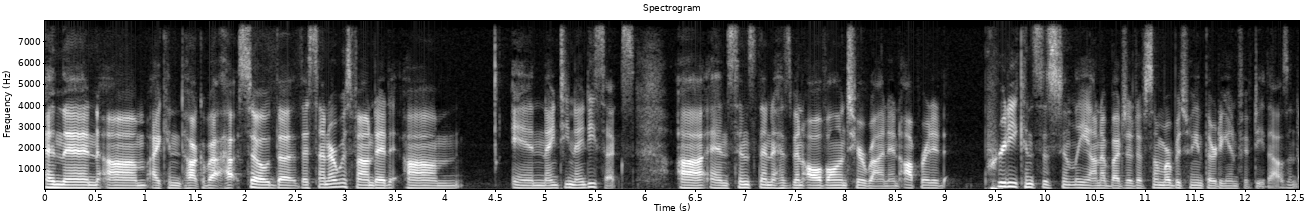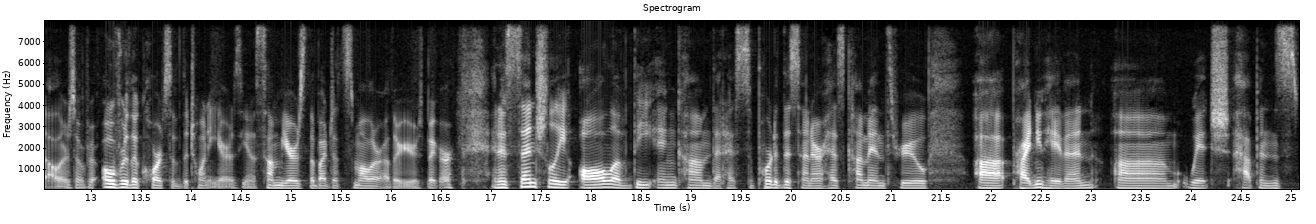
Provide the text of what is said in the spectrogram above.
and then um, I can talk about how. So the the center was founded. Um, in 1996, uh, and since then it has been all volunteer run and operated pretty consistently on a budget of somewhere between thirty and fifty thousand dollars over over the course of the twenty years. You know, some years the budget's smaller, other years bigger, and essentially all of the income that has supported the center has come in through uh, Pride New Haven, um, which happens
